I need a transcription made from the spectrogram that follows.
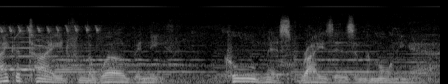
Like a tide from the world beneath, cool mist rises in the morning air.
